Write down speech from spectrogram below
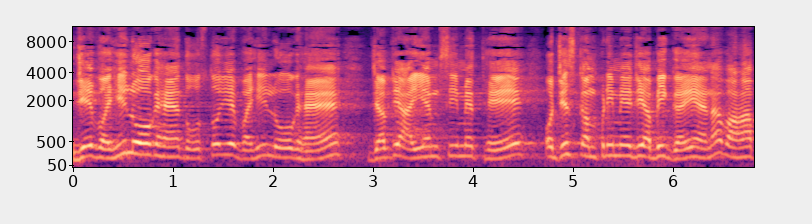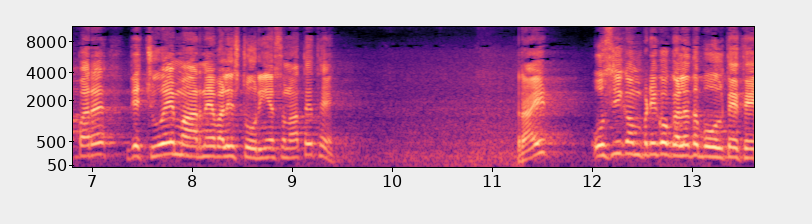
ये वही लोग हैं दोस्तों, ये वही लोग हैं, जब ये आईएमसी में थे, और जिस कंपनी में ये अभी गए हैं ना, वहाँ पर ये चूहे मारने वाली स्टोरियाँ सुनाते थे। राइट उसी कंपनी को गलत बोलते थे,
